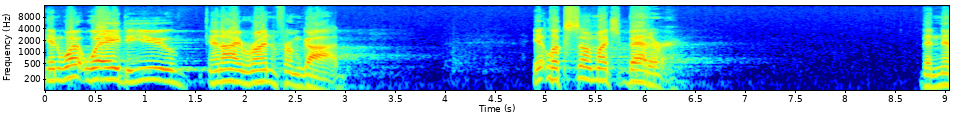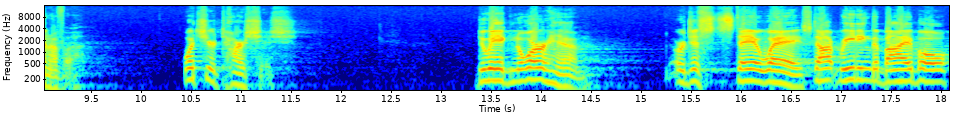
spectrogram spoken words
In what way do you and I run from God? It looks so much better than Nineveh. What's your Tarshish? Do we ignore him or just stay away? Stop reading the Bible.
